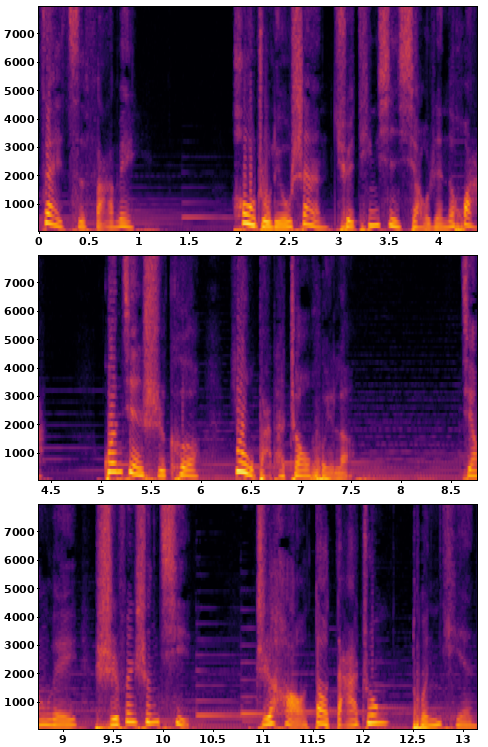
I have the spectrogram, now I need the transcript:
再次伐魏，后主刘禅却听信小人的话，关键时刻。又把他召回了。姜维十分生气，只好到达中屯田。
